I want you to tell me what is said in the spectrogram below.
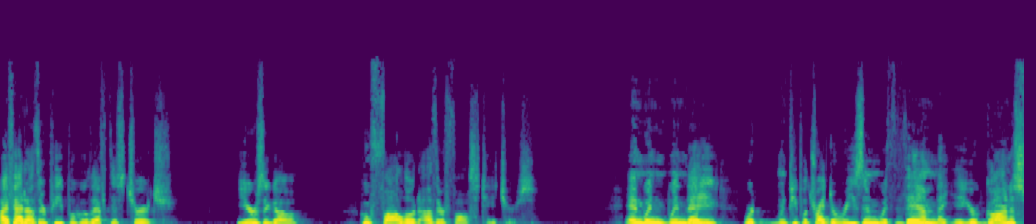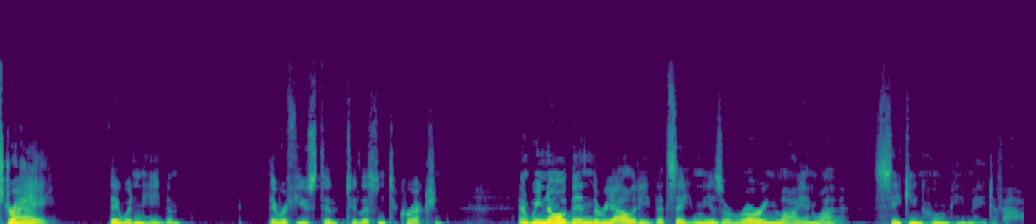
I've had other people who left this church years ago who followed other false teachers. And when, when they were, when people tried to reason with them that you're gone astray, they wouldn't heed them. They refused to, to listen to correction. And we know then the reality that Satan is a roaring lion, what? Seeking whom he may devour.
